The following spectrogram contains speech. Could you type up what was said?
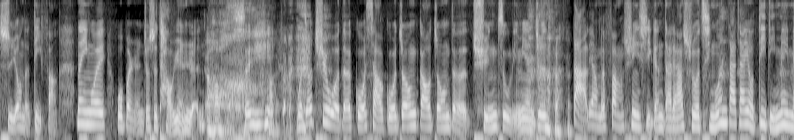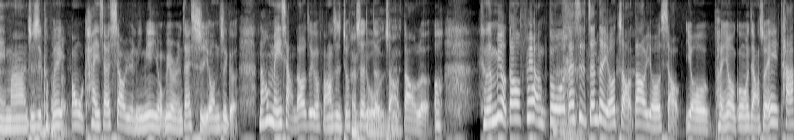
使用的地方。那因为我本人就是桃园人，所以我就去我的国小、国中、高中的群组里面，就是大量的放讯息跟大家说，请问大家有弟弟妹妹吗？就是可不可以帮我看一下校园里面有没有人在使用这个？然后没想到这个方式就真的找到了哦。可能没有到非常多，但是真的有找到有小有朋友跟我讲说，哎，他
